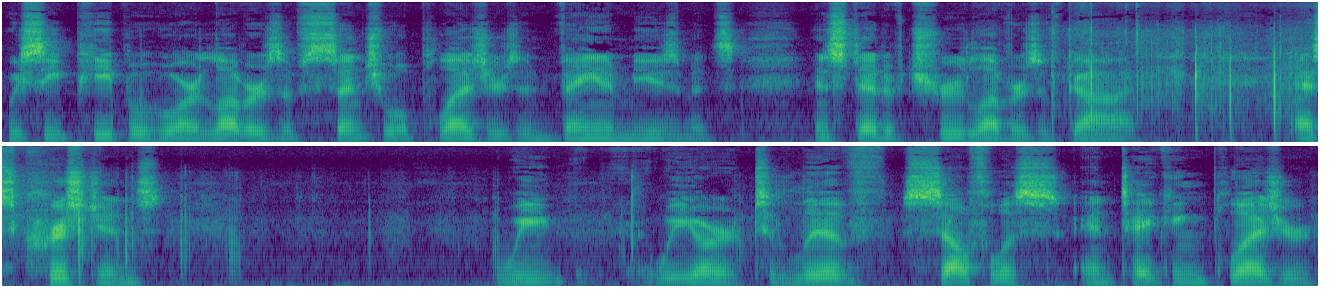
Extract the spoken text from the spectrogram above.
we see people who are lovers of sensual pleasures and vain amusements instead of true lovers of God. As Christians, we we are to live selfless and taking pleasure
